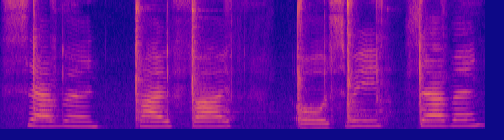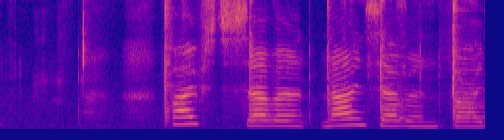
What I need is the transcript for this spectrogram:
seven, five, five, oh, three, seven, five, seven, nine, seven, five,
